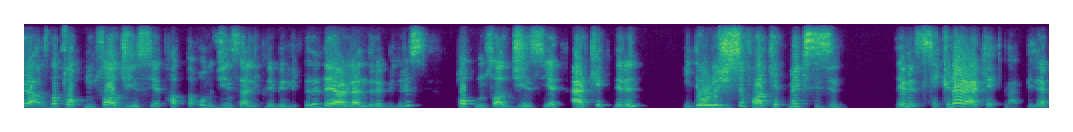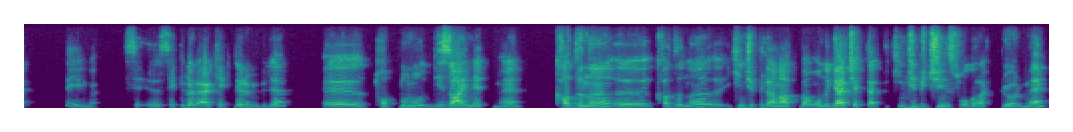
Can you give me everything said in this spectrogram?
biraz da toplumsal cinsiyet. Hatta onu cinsellikle birlikte de değerlendirebiliriz. Toplumsal cinsiyet erkeklerin ideolojisi fark etmeksizin değil mi? Seküler erkekler bile değil mi? Se- seküler erkeklerin bile e, toplumu dizayn etme, kadını e, kadını ikinci plana atma, onu gerçekten ikinci bir cins olarak görme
